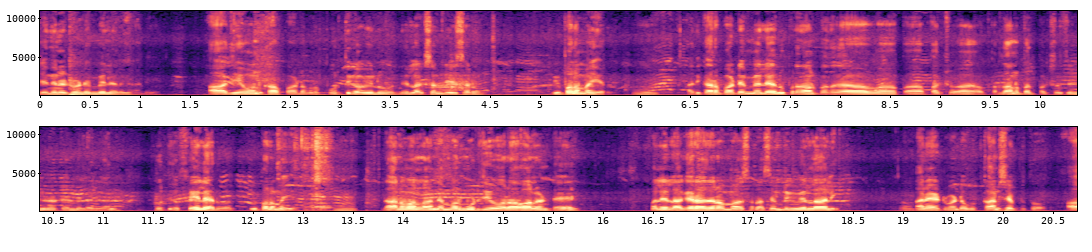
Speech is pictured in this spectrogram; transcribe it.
చెందినటువంటి ఎమ్మెల్యేలు కానీ ఆ జీవోను కాపాడడంలో పూర్తిగా వీళ్ళు నిర్లక్ష్యం చేశారు. విఫలమయ్యారు. అధికార పార్టీ ఎమ్మెల్యేలు ప్రధాన పక్ష ప్రధాన ప్రతిపక్షం చెందినట్టు ఎమ్మెల్యేలు కానీ పూర్తిగా ఫెయిల్ అయ్యారు వాళ్ళు విఫలమయ్యారు. దానివల్ల నెంబర్ మూడు జీవో రావాలంటే మళ్ళీ లగరాజరావు మాస్టర్ అసెంబ్లీకి వెళ్ళాలి అనేటువంటి ఒక కాన్సెప్ట్తో ఆ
